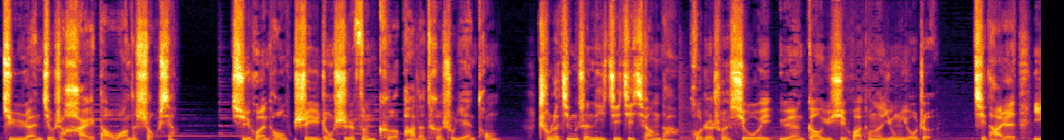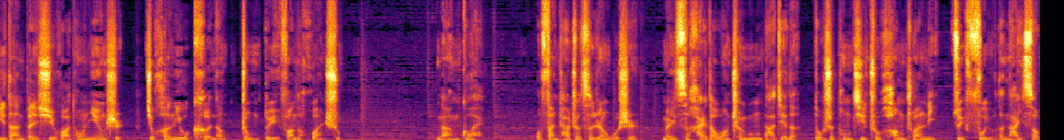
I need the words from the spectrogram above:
居然就是海盗王的手下。虚幻瞳是一种十分可怕的特殊眼瞳，除了精神力极其强大，或者说修为远高于虚化瞳的拥有者，其他人一旦被虚化瞳凝视，就很有可能中对方的幻术。难怪，我翻查这次任务时，每次海盗王成功打劫的都是同期出航船里最富有的那一艘，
